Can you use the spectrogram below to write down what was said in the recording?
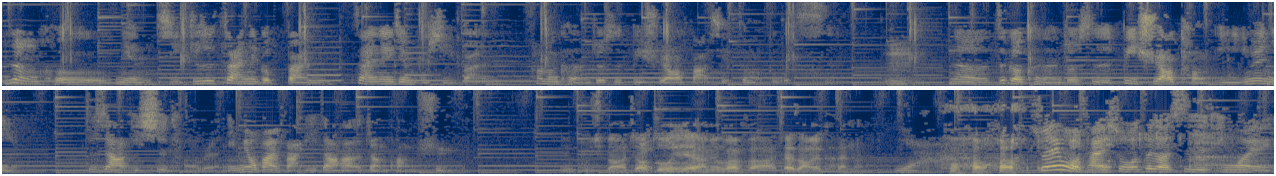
任何年纪，就是在那个班，在那间补习班，他们可能就是必须要罚写这么多次。嗯，那这个可能就是必须要统一，因为你就是要一视同仁，你没有办法依照他的状况去。因为补习班要交作业啊，没有办法，家长会看呢。呀，所以我才说这个是因为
